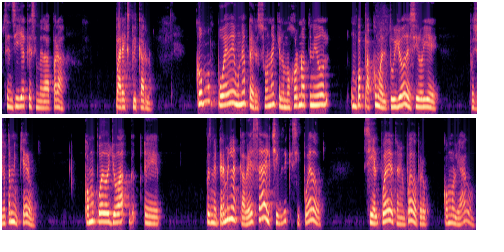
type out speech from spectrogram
sencilla que se me da para, para explicarlo. ¿Cómo puede una persona que a lo mejor no ha tenido un papá como el tuyo decir, oye, pues yo también quiero? ¿Cómo puedo yo eh, pues meterme en la cabeza el chip de que sí puedo? Si él puede, yo también puedo, pero ¿cómo le hago?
